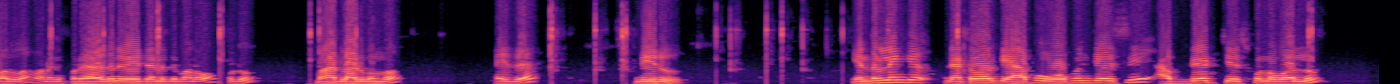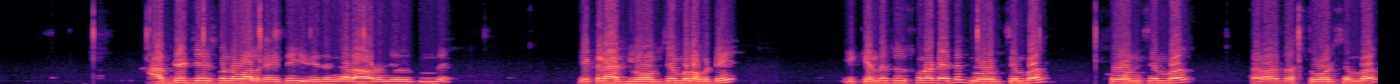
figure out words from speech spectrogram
వల్ల మనకి ప్రయోజనం ఏంటనేది మనం ఇప్పుడు మాట్లాడుకుందాం. అయితే మీరు ఇంటర్లింక్ నెట్వర్క్ యాప్ ఓపెన్ చేసి అప్డేట్ చేసుకున్న వాళ్ళు అప్డేట్ చేసుకున్న వాళ్ళకైతే ఈ విధంగా రావడం జరుగుతుంది. ఇక్కడ గ్లోబ్ సింబల్ ఒకటి ఈ కింద చూసుకున్నట్టయితే గ్లోబ్ సింబల్ హోమ్ సింబల్ తర్వాత స్టోర్ సింబల్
